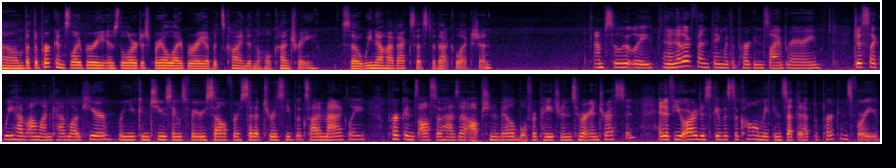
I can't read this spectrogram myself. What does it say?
Um, but the Perkins Library is the largest Braille library of its kind in the whole country. So we now have access to that collection. Absolutely. And another fun thing with the Perkins Library, just like we have online catalog here where you can choose things for yourself or set up to receive books automatically, Perkins also has that option available for patrons who are interested. And if you are, just give us a call and we can set that up at Perkins for you.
